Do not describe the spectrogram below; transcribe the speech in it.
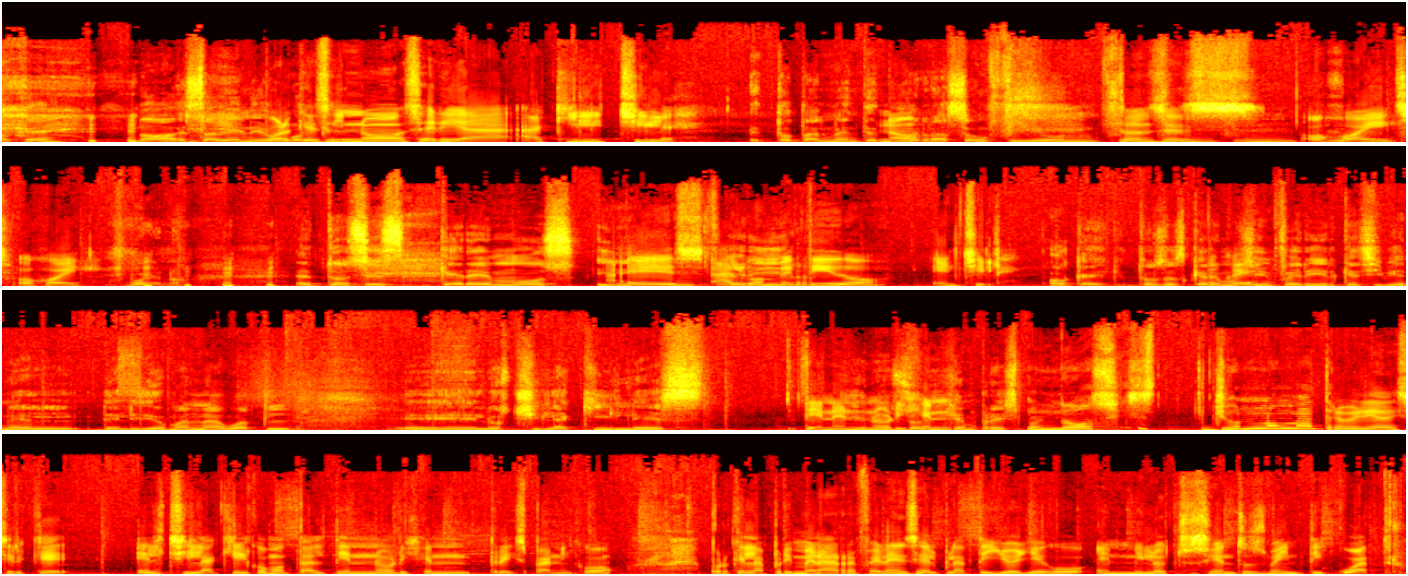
Ok. No, está bien, digo, Porque, si no sería aquili chile. Eh, Totalmente, ¿No? tienes razón. Fui un. Entonces, fui un- fui un- ojo ahí, menso. ojo ahí. Bueno, entonces queremos. Es algo inferir- metido en chile. Ok, entonces queremos inferir que si viene el, del idioma náhuatl, eh, los chilaquiles tienen un ¿Tiene su origen, origen prehispánico? No sé, yo no me atrevería a decir que el chilaquil como tal tiene un origen prehispánico, porque la primera referencia al platillo llegó en 1824,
